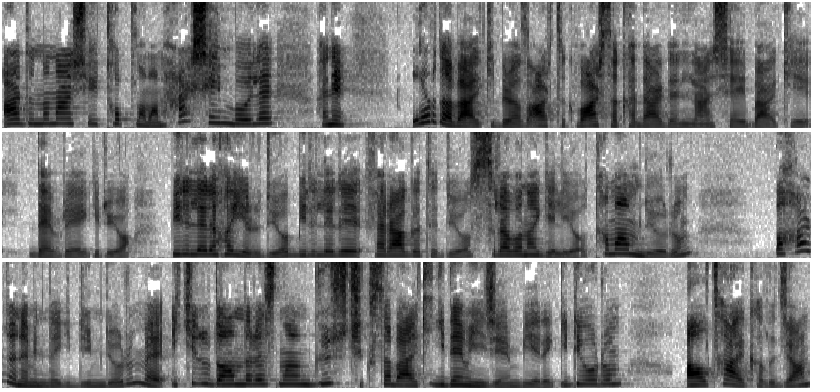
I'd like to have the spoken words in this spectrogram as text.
ardından her şeyi toplamam her şeyin böyle hani orada belki biraz artık varsa kader denilen şey belki devreye giriyor. Birileri hayır diyor, birileri feragat ediyor, sıra bana geliyor. Tamam diyorum. Bahar döneminde gideyim diyorum ve iki dudağımın arasından güz çıksa belki gidemeyeceğim bir yere gidiyorum. 6 ay kalacağım.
